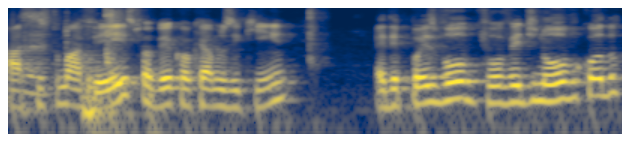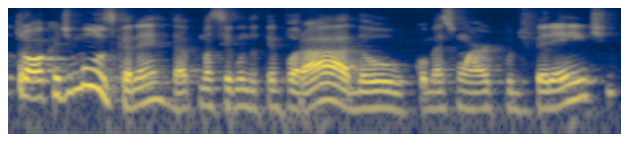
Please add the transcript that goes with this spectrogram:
Assisto uma vez pra ver qual que é musiquinha, aí depois vou, vou ver de novo quando troca de música, né? Dá pra uma segunda temporada ou começa um arco diferente,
